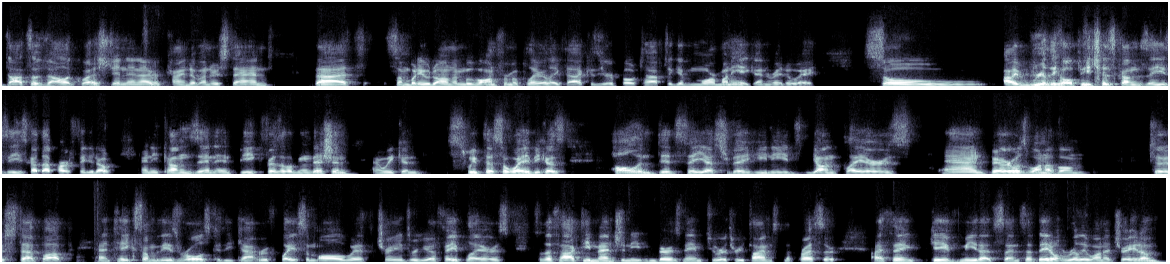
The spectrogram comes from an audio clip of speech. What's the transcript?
that's a valid question. And sure. I would kind of understand that somebody would want to move on from a player like that because you're about to have to give him more money again right away. So I really hope he just comes. He's he's got that part figured out, and he comes in in peak physical condition, and we can sweep this away because Holland did say yesterday he needs young players, and Bear was one of them to step up and take some of these roles because he can't replace them all with trades or UFA players. So the fact he mentioned Ethan Bear's name two or three times in the presser, I think gave me that sense that they don't really want to trade him.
